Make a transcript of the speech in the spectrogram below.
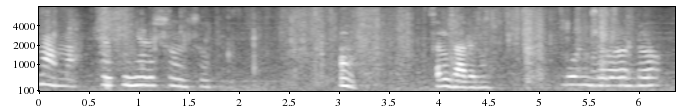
Mamma, c'è il signore Sonso. Oh, salutatelo. Buongiorno.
